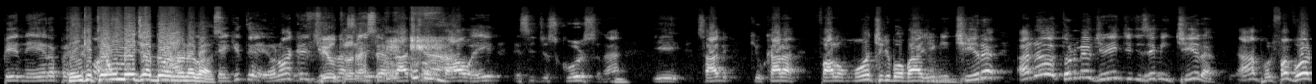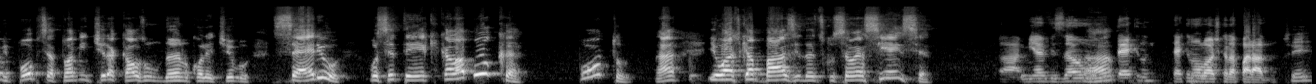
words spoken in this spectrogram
peneira para Tem que ter um mediador no negócio. Tem que ter. Eu não acredito Filtro, nessa né? liberdade total aí, esse discurso, né? E sabe que o cara fala um monte de bobagem e mentira. Ah, não, eu tô no meu direito de dizer mentira. Ah, por favor, me poupe. Se a tua mentira causa um dano coletivo sério, você tem que calar a boca. Ponto. Né? E eu acho que a base da discussão é a ciência. A minha visão Tá. tecno- tecnológica da parada. Sim.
